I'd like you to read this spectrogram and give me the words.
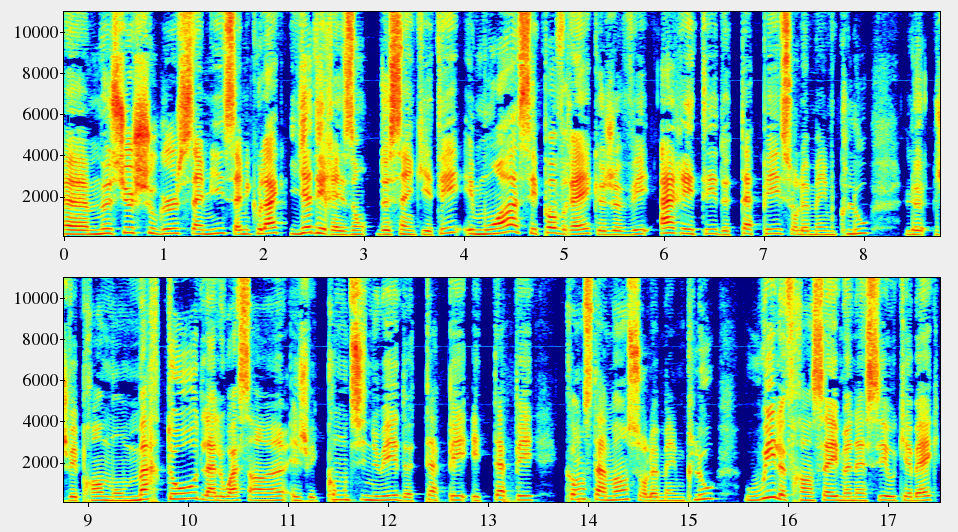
euh, Monsieur Sugar Samy, Samy Koulak, il y a des raisons de s'inquiéter. Et moi, c'est pas vrai que je vais arrêter de taper sur le même clou. Le, je vais prendre mon marteau de la loi 101 et je vais continuer de taper et taper constamment sur le même clou. Oui, le français est menacé au Québec.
